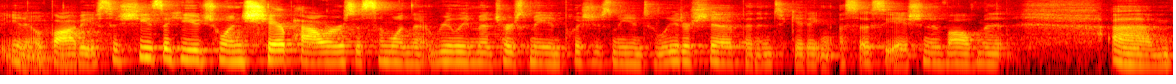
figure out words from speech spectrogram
you know, mm-hmm. Bobby. So she's a huge one. Share Powers is someone that really mentors me and pushes me into leadership and into getting association involvement. Um,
